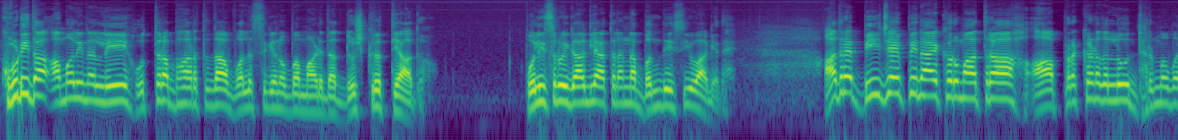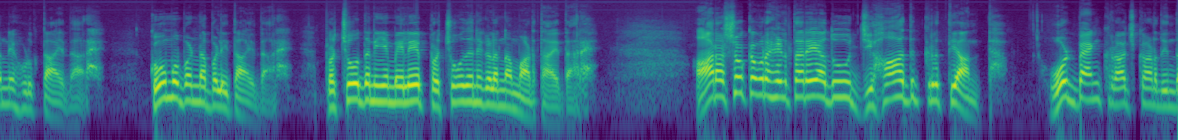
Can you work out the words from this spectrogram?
ಕುಡಿದ ಅಮಲಿನಲ್ಲಿ ಉತ್ತರ ಭಾರತದ ವಲಸಿಗೆನೊಬ್ಬ ಮಾಡಿದ ದುಷ್ಕೃತ್ಯ ಅದು. ಪೊಲೀಸರು ಈಗಾಗಲೇ ಆತನನ್ನ ಬಂಧಿಸಿಯೂ ಆಗಿದೆ. ಆದರೆ ಬಿಜೆಪಿ ನಾಯಕರು ಮಾತ್ರ ಆ ಪ್ರಕರಣದಲ್ಲೂ ಧರ್ಮವನ್ನೇ ಹುಡುಕ್ತಾ ಇದ್ದಾರೆ. ಕೋಮು ಬಣ್ಣ ಬಳಿತಾ ಇದ್ದಾರೆ. ಪ್ರಚೋದನೆಯ ಮೇಲೆ ಪ್ರಚೋದನೆಗಳನ್ನು ಮಾಡ್ತಾ ಇದ್ದಾರೆ. ಆರ್ ಅಶೋಕ್ ಅವರು ಹೇಳ್ತಾರೆ, ಅದು ಜಿಹಾದ್ ಕೃತ್ಯ ಅಂತ. ವೋಟ್ ಬ್ಯಾಂಕ್ ರಾಜಕಾರಣದಿಂದ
